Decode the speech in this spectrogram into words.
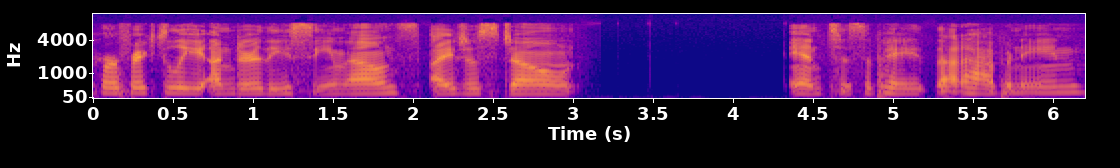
perfectly under these seamounts, I just don't anticipate that happening,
